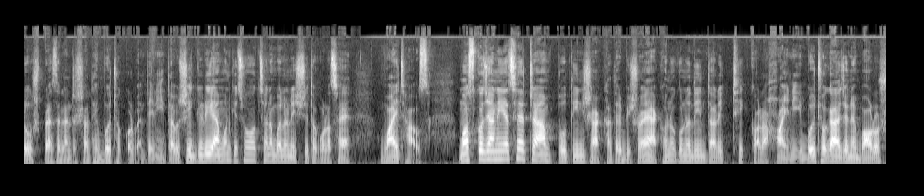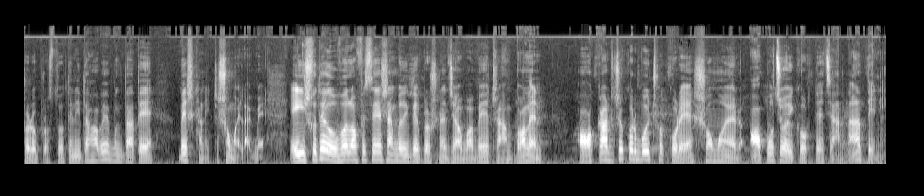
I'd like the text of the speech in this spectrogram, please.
রুশ প্রেসিডেন্টের সাথে বৈঠক করবেন তিনি। তবে শিগগিরই এমন কিছু হচ্ছে না বলে নিশ্চিত করেছে হোয়াইট হাউস। মস্কো জানিয়েছে, ট্রাম্প পুতিন সাক্ষাতের বিষয়ে এখনও কোনো দিন তারিখ ঠিক করা হয়নি। বৈঠক আয়োজনে বড় সড়ো প্রস্তুতি নিতে হবে এবং তাতে বেশ খানিকটা সময় লাগবে। এই ইস্যুতে ওভাল অফিসে সাংবাদিকদের প্রশ্নের জবাবে ট্রাম্প বলেন অকার্যকর বৈঠক করে সময়ের অপচয় করতে চান না তিনি।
